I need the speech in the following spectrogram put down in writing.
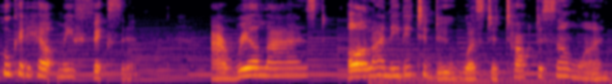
who could help me fix it. I realized all I needed to do was to talk to someone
